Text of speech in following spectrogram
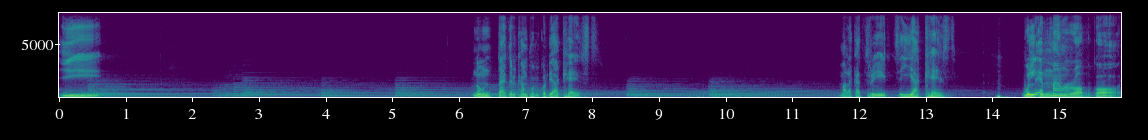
ye non title become poor because they are cursed. Malachi 3 say ye are cursed. Will a man rob God?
